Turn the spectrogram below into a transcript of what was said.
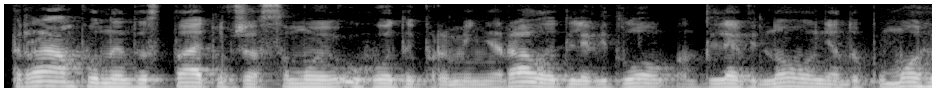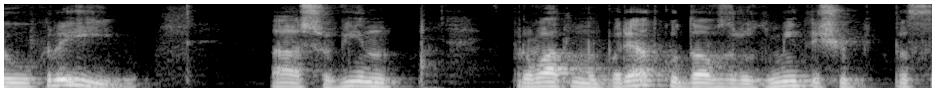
Трампу недостатньо вже самої угоди про мінерали для відлов... для відновлення допомоги Україні. А що він в приватному порядку дав зрозуміти, що підпис...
